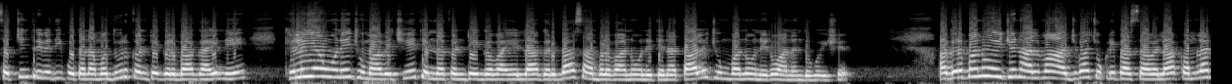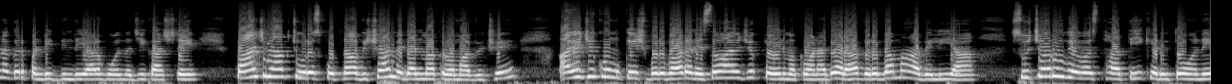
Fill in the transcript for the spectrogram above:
સચિન ત્રિવેદી પોતાના મધુર કંઠે ગરબા ગાઈને ખેલૈયાઓને ઝુમાવે છે. તેમના કંઠે ગવાયેલા ગરબા સાંભળવાનો અને તેના તાલે ઝૂમવાનો અનેરો આનંદ હોય છે. આ ગરબાનું આયોજન હાલમાં આજવા ચોકડી પાસે આવેલા કમલાનગર પંડિત દીનદયાળ હોલ નજીક આશરે પાંચ લાખ ચોરસ ફૂટના વિશાળ મેદાનમાં કરવામાં આવ્યું છે. આયોજકો મુકેશ બરવાડ અને સહ આયોજક પ્રવીણ મકવાણા દ્વારા ગરબામાં આવેલી આ સુચારુ વ્યવસ્થાથી ખેડૂતો અને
